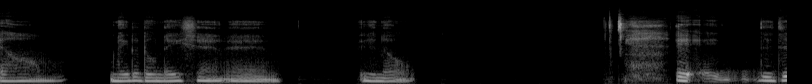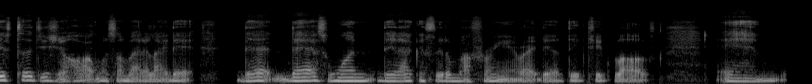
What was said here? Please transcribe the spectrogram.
um, made a donation and, you know, it, it, it just touches your heart when somebody like that that that's one that I consider my friend right there, Thick Chick Vlogs, and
